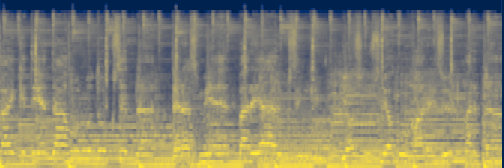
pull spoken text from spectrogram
kaikki tietää hullutukset nää. Teräsmiehet pärjää yksinkin, joskus joku varis ymmärtää.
